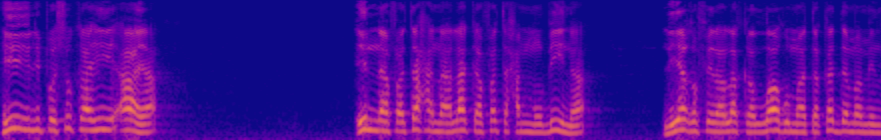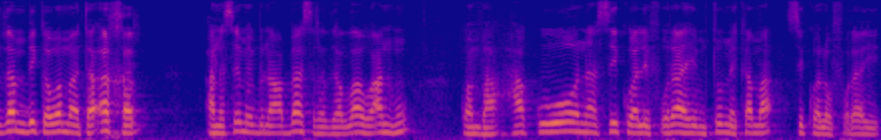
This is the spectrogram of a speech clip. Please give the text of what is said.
Hii iliposhuka hii aya inna fatahna laka fathan mubina liyaghfira laka llahu ma taqadama min dhambika wama taakhar anasema ibnu abbas radiallahu anhu kwamba hakuona siku alifurahi mtume kama siku aliofurahi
